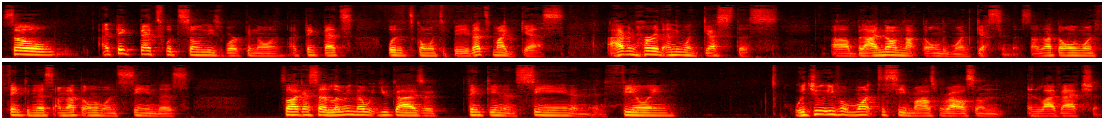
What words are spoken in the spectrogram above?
So I think that's what Sony's working on. I think that's what it's going to be. That's my guess. I haven't heard anyone guess this. Uh, but I know I'm not the only one guessing this. I'm not the only one thinking this. I'm not the only one seeing this. So, like I said, let me know what you guys are thinking and seeing and, and feeling. Would you even want to see Miles Morales on in live action?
